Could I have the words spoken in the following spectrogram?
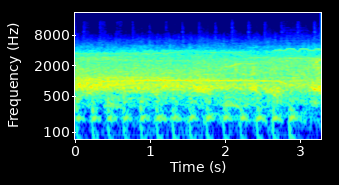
Thank you.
